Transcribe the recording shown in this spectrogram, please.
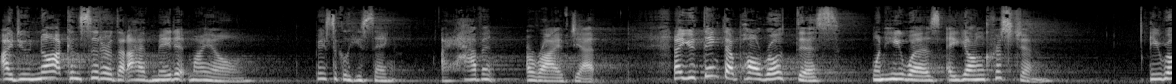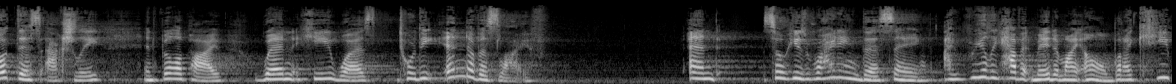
I do not consider that I have made it my own. Basically, he's saying, I haven't arrived yet. Now, you think that Paul wrote this when he was a young Christian. He wrote this actually in Philippi when he was toward the end of his life. And so he's writing this saying, I really haven't made it my own, but I keep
